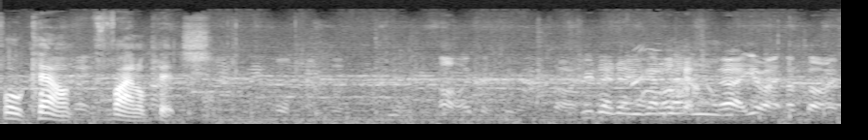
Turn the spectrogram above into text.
full count, final pitch. Oh, no, no, you got Okay. to All right, you're right. I'm sorry.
